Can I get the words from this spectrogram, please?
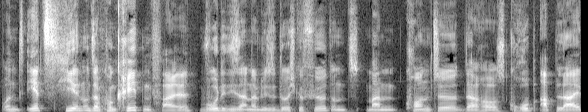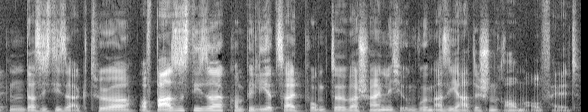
Und jetzt hier in unserem konkreten Fall wurde diese Analyse durchgeführt und man konnte daraus grob ableiten, dass sich dieser Akteur auf Basis dieser Kompilierzeitpunkte wahrscheinlich irgendwo im asiatischen Raum aufhält.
